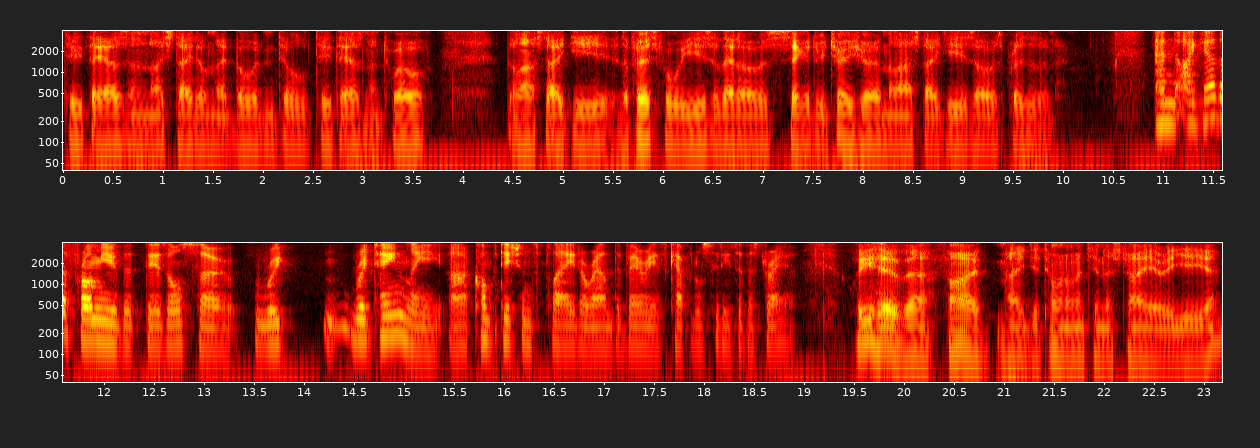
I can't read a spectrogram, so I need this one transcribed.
2000, and I stayed on that board until 2012. The last eight years, the first four years of that, I was secretary treasurer, and the last eight years, I was president. And I gather from you that there's also routinely uh, competitions played around the various capital cities of Australia. We have uh, five major tournaments in Australia a year.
